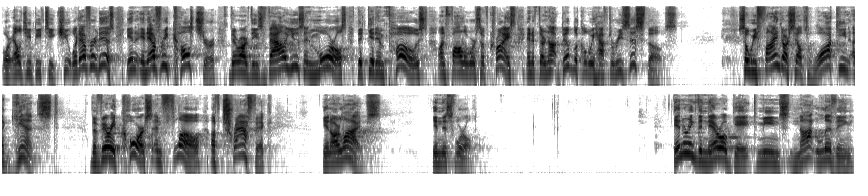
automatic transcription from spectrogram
or LGBTQ, whatever it is. In, in every culture, there are these values and morals that get imposed on followers of Christ, and if they're not biblical, we have to resist those. So we find ourselves walking against the very course and flow of traffic in our lives in this world. Entering the narrow gate means not living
